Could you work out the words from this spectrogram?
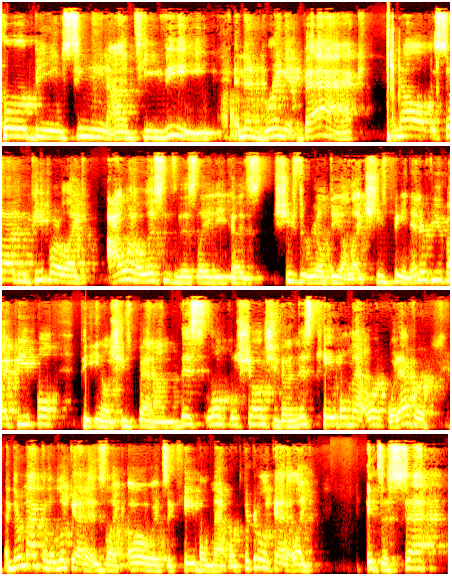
her being seen on TV uh-huh. and then bring it back. Now all of a sudden people are like, I want to listen to this lady because she's the real deal. Like she's being interviewed by people, you know, she's been on this local show, she's been on this cable network, whatever. And they're not going to look at it as like, oh, it's a cable network. They're going to look at it like it's a set.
